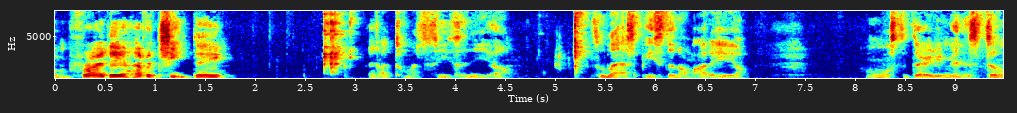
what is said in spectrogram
on Friday I have a cheat day. I got too much seasoning here. It's the last piece that I'm out of here. Almost to 30 minutes too.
